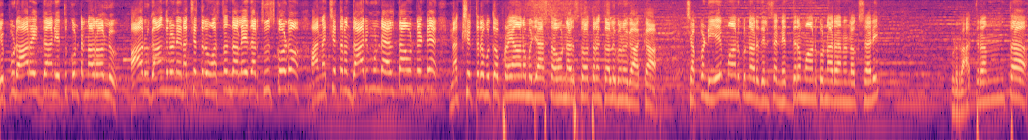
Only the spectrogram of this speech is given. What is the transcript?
ఎప్పుడు ఆరైద్దాని ఎత్తుకుంటున్నారు వాళ్ళు. ఆరు గాంగులోనే నక్షత్రం వస్తుందా లేదా చూసుకోవడం. ఆ నక్షత్రం దారి ముండా వెళ్తా ఉంటుంటే నక్షత్రముతో ప్రయాణము చేస్తా ఉన్నారు. స్తోత్రం కలుగును గాక చెప్పండి ఏం మానుకున్నారు తెలుసా? నిద్ర మానుకున్నారు? అనండి ఒకసారి. ఇప్పుడు రాత్రంతా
